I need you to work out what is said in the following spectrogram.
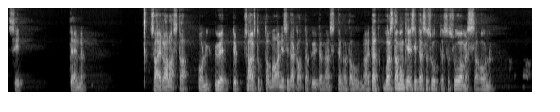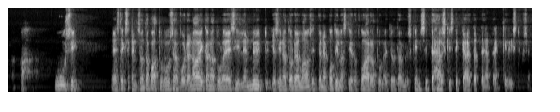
sitten sairaalasta on kyetty saastuttamaan ja sitä kautta pyytämään sitten noita lunnaita. Vastaamon keissi tässä suhteessa Suomessa on ah, uusi. Estekseen se on tapahtunut usean vuoden aikana, tulee esille nyt, ja siinä todella on sitten ne potilastiedot vaarantuneet, joita myöskin sitten härskisti käytetään tämän kiristyksen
